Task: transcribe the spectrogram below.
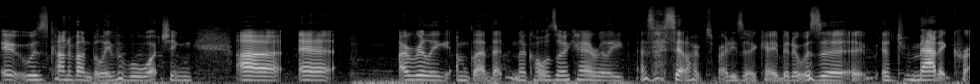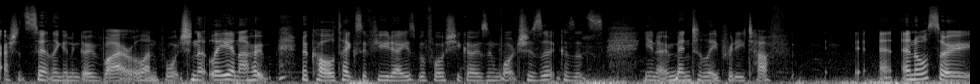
it was kind of unbelievable watching. Uh, uh, I really, I'm glad that Nicole's okay. I really, as I said, I hope Spratty's okay. But it was a, a, a dramatic crash. It's certainly going to go viral, unfortunately. And I hope Nicole takes a few days before she goes and watches it because it's, you know, mentally pretty tough. And, and also,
